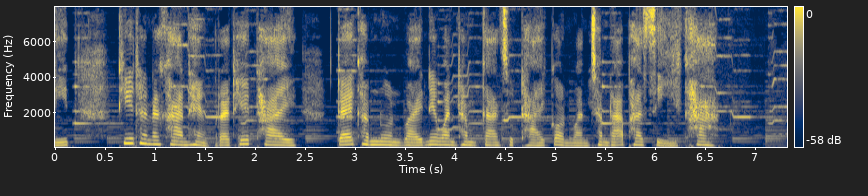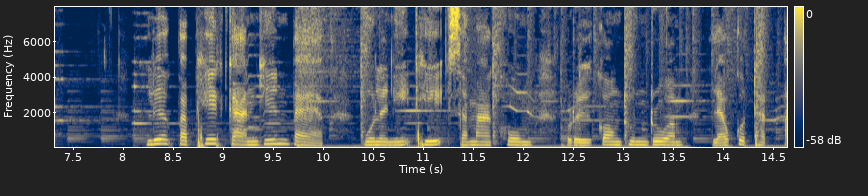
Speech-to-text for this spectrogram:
ณิชย์ ที่ธนาคารแห่งประเทศไทย ได้คำนวณไว้ในวันทำการสุดท้ายก่อนวันชำระภาษีค่ะ เลือกประเภทการยื่นแบบมูลนิธิ สมาคม หรือกองทุนรวม แล้วกดถัดไป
